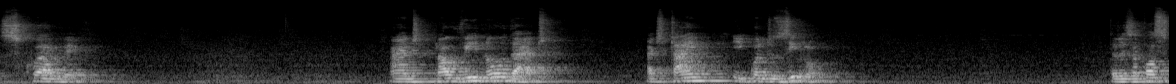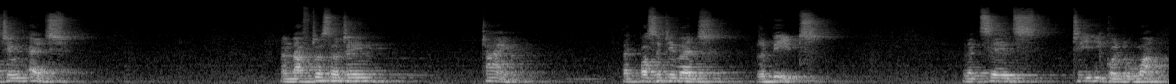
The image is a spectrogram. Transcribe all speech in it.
square wave. And now we know that at time equal to 0, there is a positive edge. And after certain time, that positive edge repeats. Let's say it's t equal to 1.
